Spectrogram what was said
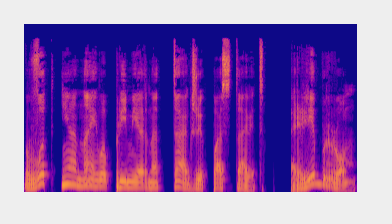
Вот и она его примерно так же поставит. Ребром.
